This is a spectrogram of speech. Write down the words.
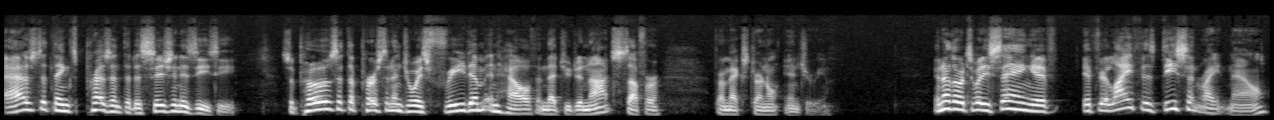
As to things present, the decision is easy. Suppose that the person enjoys freedom and health and that you do not suffer from external injury. In other words, what he's saying, if, if your life is decent right now,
